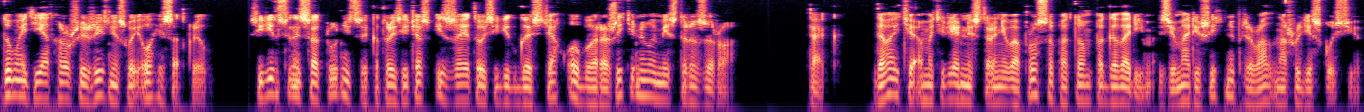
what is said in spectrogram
«Думаете, я от хорошей жизни свой офис открыл? С единственной сотрудницей, которая сейчас из-за этого сидит в гостях у обворожительного мистера Зеро. Так, давайте о материальной стороне вопроса потом поговорим. Зима решительно прервал нашу дискуссию.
